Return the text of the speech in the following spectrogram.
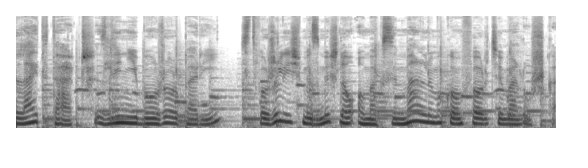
Light Touch z linii Bonjour Paris stworzyliśmy z myślą o maksymalnym komforcie maluszka.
